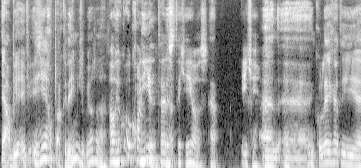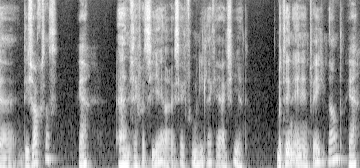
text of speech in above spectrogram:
Ja, hier op de academie gebeurde dat. Oh, ook, ook gewoon hier, tijdens Ja. dat je hier was? Ja. Jeetje. En eh, een collega die, die zag dat. Ja? En die zegt, wat zie jij daar? Ik zeg, ik voel me niet lekker. Ja, ik zie het. Meteen 112 gebeld. Ja.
